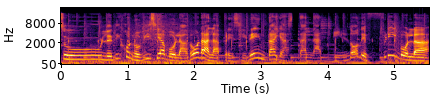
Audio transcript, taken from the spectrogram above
Su, le dijo novicia voladora a la presidenta y hasta la tildó de frívola.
